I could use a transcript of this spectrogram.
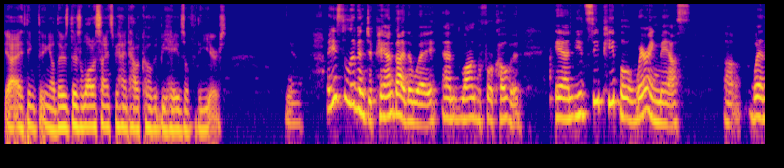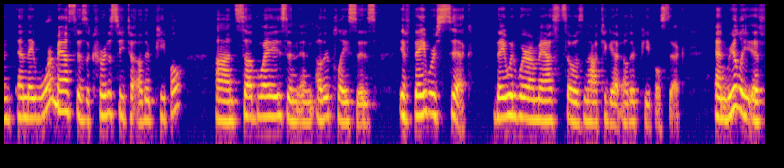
yeah i think that, you know there's there's a lot of science behind how covid behaves over the years yeah i used to live in japan by the way and long before covid and you'd see people wearing masks uh, when and they wore masks as a courtesy to other people on subways and, and other places. If they were sick they would wear a mask so as not to get other people sick. And really if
